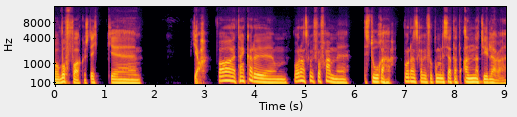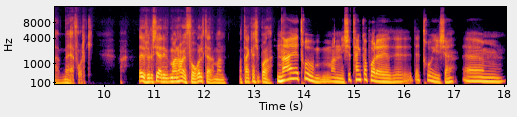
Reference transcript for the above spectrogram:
og hvorfor akustikk. eh, Ja, hva tenker du om Hvordan skal vi få frem eh, det store her? Hvordan skal vi få kommunisert dette enda tydeligere med folk? Det er jo som du sier, Man har jo et forhold til det, men man tenker ikke på det. Nei, jeg tror man ikke tenker på det. Det, det tror jeg ikke. Um,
